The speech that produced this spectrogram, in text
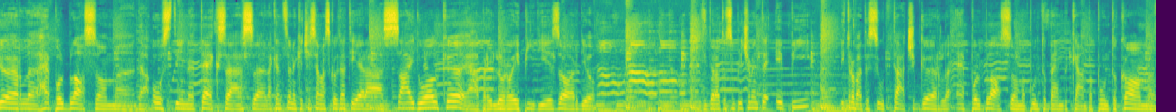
Girl Apple Blossom da Austin, Texas. La canzone che ci siamo ascoltati era Sidewalk e apre il loro EP di esordio intitolato semplicemente EP. Li trovate su touchgirlappleblossom.bandcamp.com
